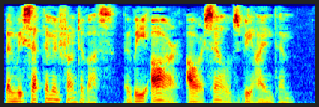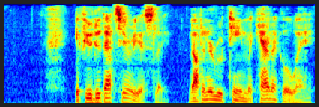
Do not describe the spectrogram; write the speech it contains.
then we set them in front of us, and we are ourselves behind them. If you do that seriously, not in a routine mechanical way,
